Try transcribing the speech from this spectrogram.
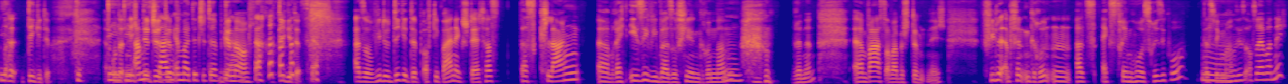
Ja. Oder Digidip? Die, Oder die nicht Amis Digidip. sagen immer Digidip. Genau, ja, Digidip. Also wie du Digidip auf die Beine gestellt hast, das klang äh, recht easy, wie bei so vielen Gründern. Mhm. Rinnen, äh, war es aber bestimmt nicht. Viele empfinden Gründen als extrem hohes Risiko. Deswegen mhm. machen sie es auch selber nicht.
